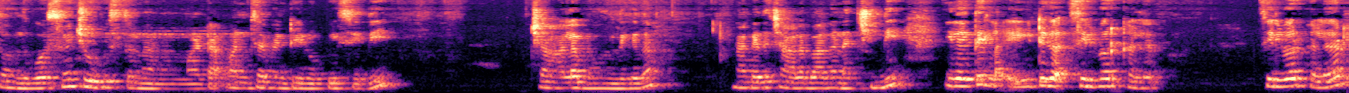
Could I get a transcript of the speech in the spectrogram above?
సో అందుకోసమే చూపిస్తున్నాను అనమాట వన్ సెవెంటీ రూపీస్ ఇది. చాలా బాగుంది కదా. నాకైతే చాలా బాగా నచ్చింది. ఇదైతే లైట్గా silver colour silver colour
